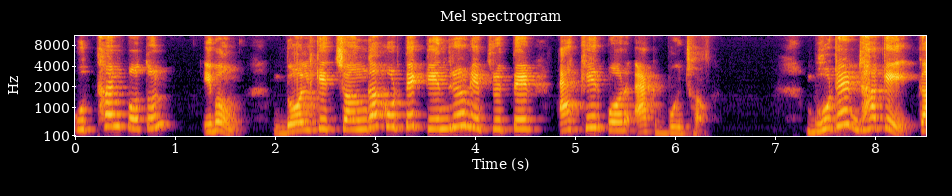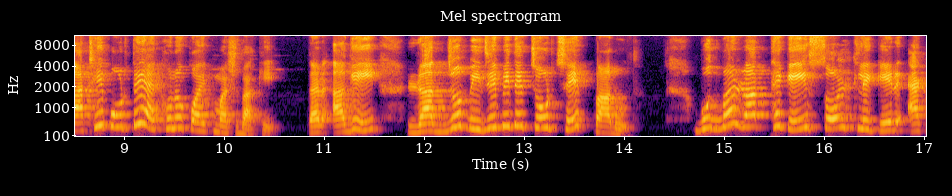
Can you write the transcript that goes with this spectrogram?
উত্থান পতন এবং দলকে চাঙ্গা করতে কেন্দ্রীয় নেতৃত্বের একের পর এক বৈঠক। ভোটের ঢাকে কাঠি পড়তে এখনও কয়েক মাস বাকি। তার আগেই রাজ্য বিজেপিতে চড়ছে পারুদ বুধবার রাত থেকেই সল্ট লেকের এক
